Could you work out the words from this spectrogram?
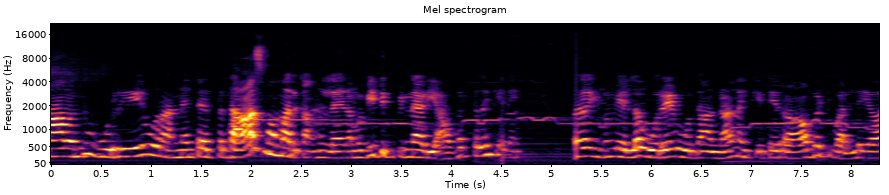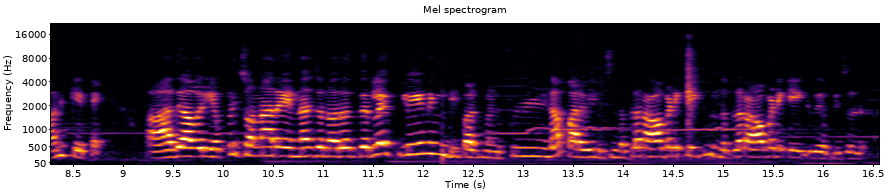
நான் வந்து ஒரே ஒரு அண்ணன்ட்ட இப்ப தாஸ் மாமா இருக்காங்கல்ல நம்ம வீட்டுக்கு பின்னாடி அவர்கிட்ட தான் கேட்டேன். இவங்க எல்லாம் ஒரே ஊர் தான் அதனால நான் கேட்டேன் ராபர்ட் வரலையான்னு கேட்டேன். அது அவர் எப்படி சொன்னாரோ என்ன சொன்னாரோ தெரியல கிளீனிங் டிபார்ட்மெண்ட் ஃபுல்லா பரவிடுச்சு. இந்த பிள்ளை ராபர்ட்டை கேக்குது இந்த பிள்ளை ராபர்ட்டை கேக்குது அப்படின்னு சொல்லிட்டு.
